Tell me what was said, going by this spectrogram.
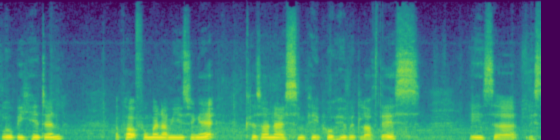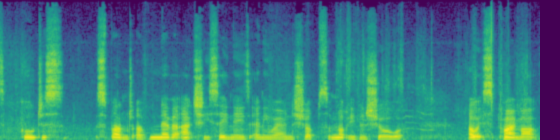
will be hidden, apart from when I'm using it, because I know some people who would love this, is uh, this gorgeous sponge. I've never actually seen these anywhere in the shops. I'm not even sure what... Oh, it's Primark.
